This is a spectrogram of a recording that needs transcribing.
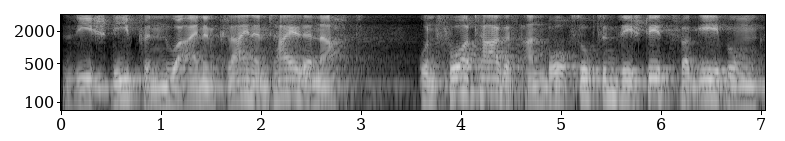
Sie schliefen nur einen kleinen Teil der Nacht, und vor Tagesanbruch suchten sie stets Vergebung,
